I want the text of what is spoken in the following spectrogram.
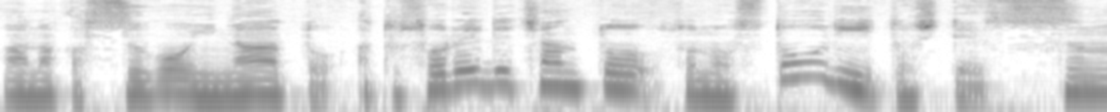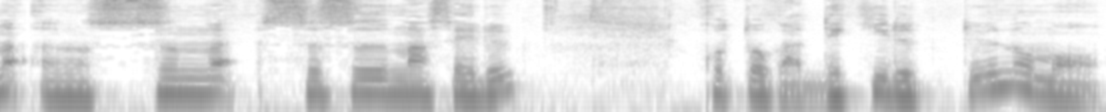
あなんかすごいなと。あと、それでちゃんと、そのストーリーとして進ま、あの進ま、進ませることができるっていうのも、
